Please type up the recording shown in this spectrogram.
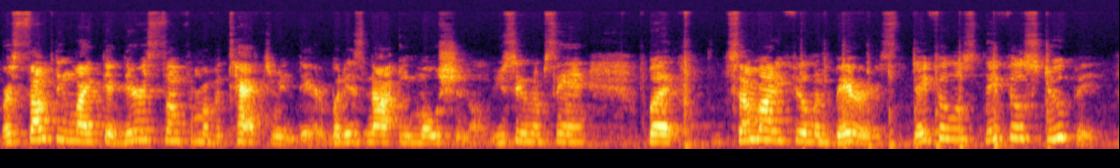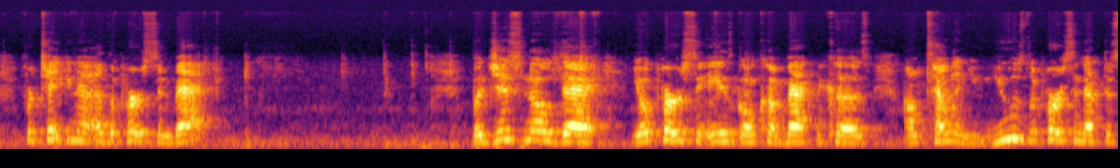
or something like that. There is some form of attachment there, but it's not emotional. You see what I'm saying? But somebody feel embarrassed. They feel they feel stupid for taking that other person back. But just know that your person is gonna come back because I'm telling you, use the person that this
